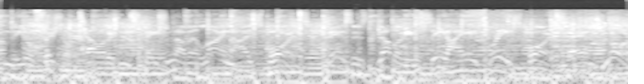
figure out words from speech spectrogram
on the official television station of Illini Sports. This is WCIA3 Sports and your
